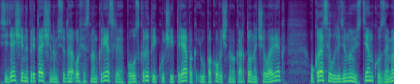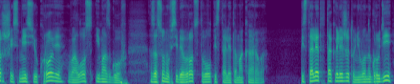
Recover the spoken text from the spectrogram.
Сидящий на притащенном сюда офисном кресле, полускрытый кучей тряпок и упаковочного картона человек, украсил ледяную стенку замерзшей смесью крови, волос и мозгов, засунув себе в рот ствол пистолета Макарова. Пистолет так и лежит у него на груди,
